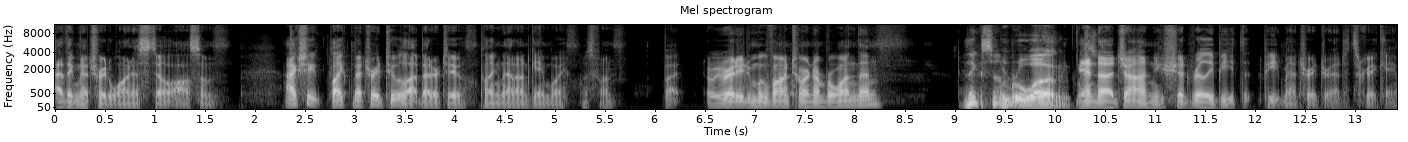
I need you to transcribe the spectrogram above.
I think Metroid One is still awesome. I actually liked Metroid Two a lot better too. Playing that on Game Boy was fun. But are we ready to move on to our number one then? I think so. Number one. And uh, John, you should really beat beat Metroid Dread. It's a great game.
